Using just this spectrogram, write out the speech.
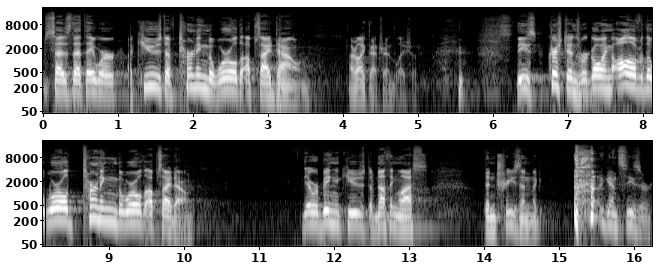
says that they were accused of turning the world upside down. I like that translation. These Christians were going all over the world, turning the world upside down. They were being accused of nothing less than treason against Caesar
